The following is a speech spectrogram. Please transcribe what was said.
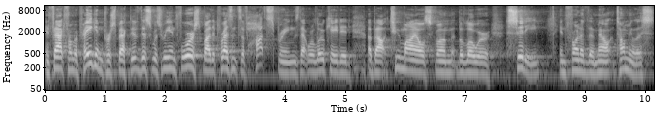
In fact, from a pagan perspective, this was reinforced by the presence of hot springs that were located about two miles from the lower city in front of the Mount Tmolus.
